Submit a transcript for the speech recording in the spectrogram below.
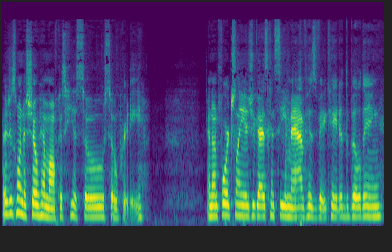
I just wanted to show him off because he is so, so pretty. And unfortunately, as you guys can see, Mav has vacated the building.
